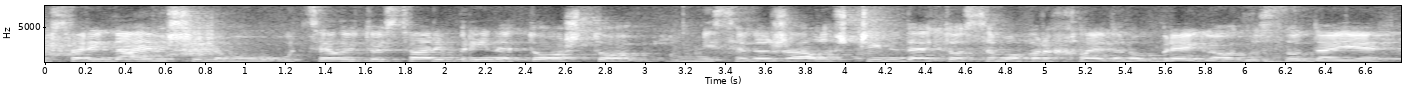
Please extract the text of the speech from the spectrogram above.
u stvari najviše nam u, u celoj toj stvari brine to što mi se nažalost čini da je to samo vrh ledenog brega, odnosno da je e,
